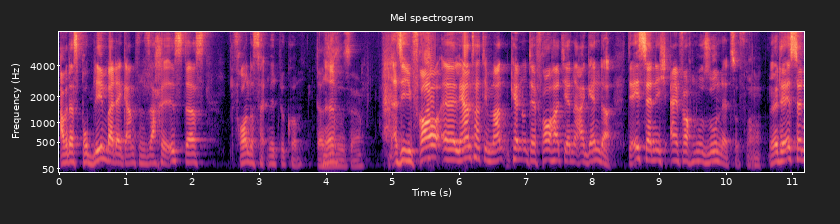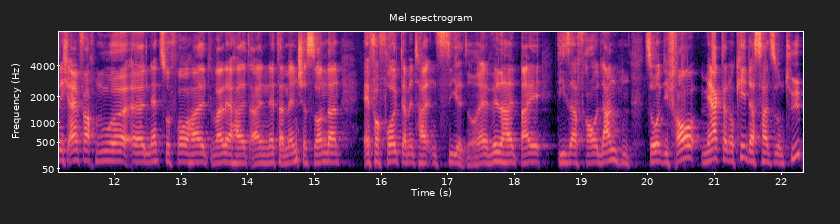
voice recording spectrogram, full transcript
Aber das Problem bei der ganzen Sache ist, dass Frauen das halt mitbekommen. Das ne? ist es, ja. Also die Frau äh, lernt halt den Mann kennen und der Frau hat ja eine Agenda. Der ist ja nicht einfach nur so nett zur Frau. Ne? Der ist ja nicht einfach nur äh, nett zur Frau halt, weil er halt ein netter Mensch ist, sondern er verfolgt damit halt ein Ziel. So. Er will halt bei dieser Frau landen. So, und die Frau merkt dann, okay, das ist halt so ein Typ,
